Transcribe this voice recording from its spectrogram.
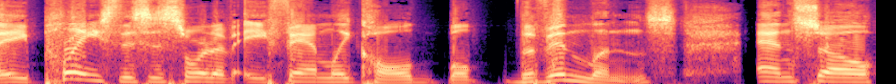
a place this is sort of a family called well the Vinlands. And so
